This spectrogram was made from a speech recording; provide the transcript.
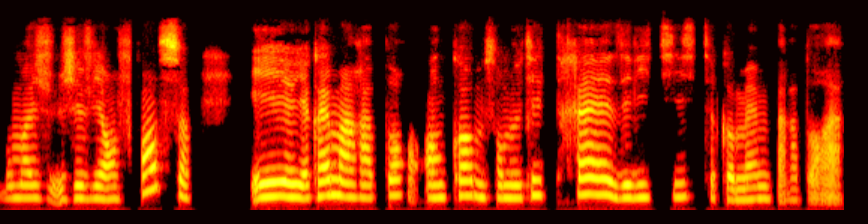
bon, moi, je, je vis en France. Et euh, il y a quand même un rapport encore, me semble-t-il, très élitiste quand même par rapport à,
